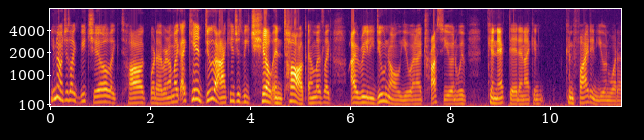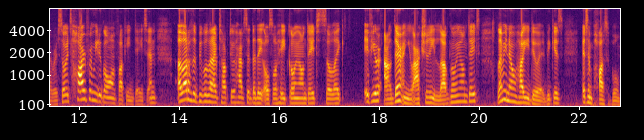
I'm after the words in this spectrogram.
you know, just like be chill, like talk, whatever. And I'm like, I can't do that. I can't just be chill and talk unless like I really do know you and I trust you and we've connected and I can confide in you and whatever. So it's hard for me to go on fucking dates. And a lot of the people that I've talked to have said that they also hate going on dates. So like if you're out there and you actually love going on dates, let me know how you do it because it's impossible.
